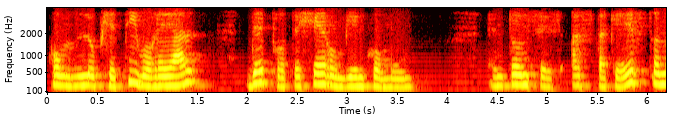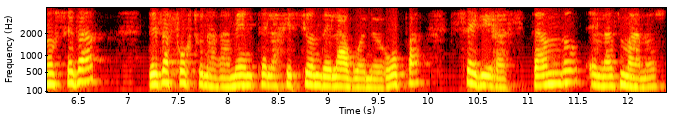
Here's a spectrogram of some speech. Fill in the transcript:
con el objetivo real de proteger un bien común. Entonces, hasta que esto no se da, desafortunadamente la gestión del agua en Europa seguirá estando en las manos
